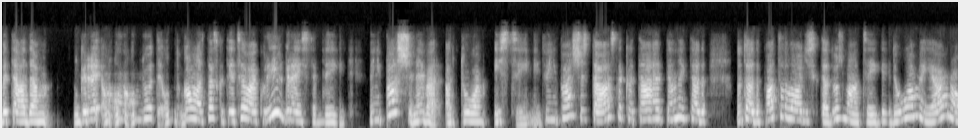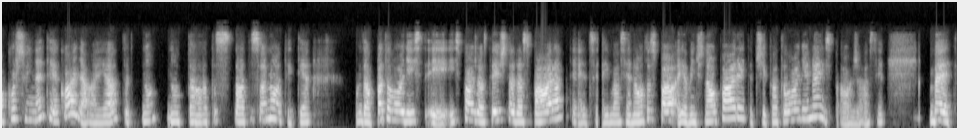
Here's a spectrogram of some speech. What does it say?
bet tādam un, un, un, ļoti, un galvenais tas, ka tie cilvēki, kuri ir greizsirdīgi, viņi paši nevar ar to izcīnīt. Viņi paši stāsta, ka tā ir pilnīgi tāda, nu, tāda patoloģiska, tāda uzmācīga doma, ja, no kuras viņi netiek vaļā. Ja, Tad, nu, nu, tā, tas, tā tas var notikt. Ja. Un tā patoloģija izpaužās tieši tādās pārattiecībās. Ja, pār, ja viņš nav pārī, tad šī patoloģija neizpaužās. Ja. Bet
